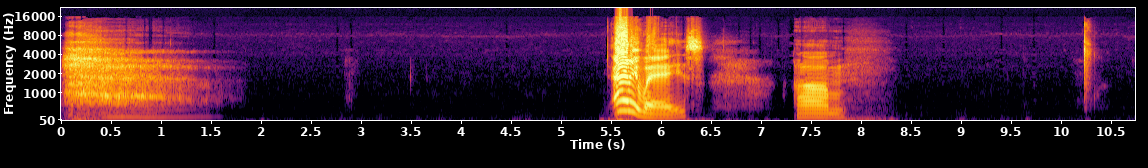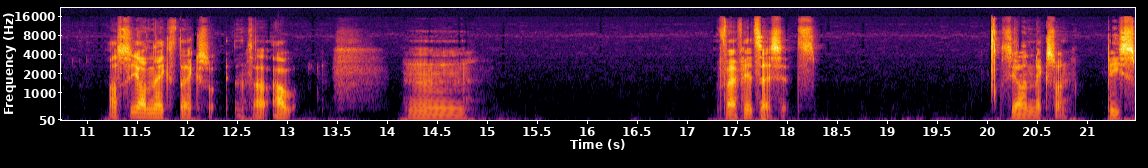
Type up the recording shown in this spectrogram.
Anyways, um, I'll see on next next one. So I'll, hmm, five hits, I hits. See the next one. Peace.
